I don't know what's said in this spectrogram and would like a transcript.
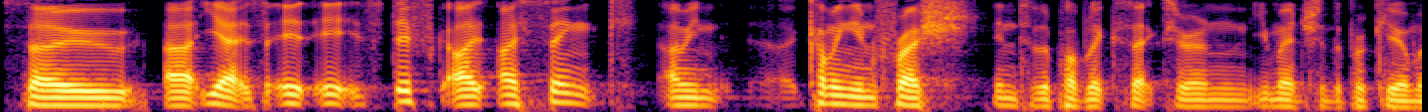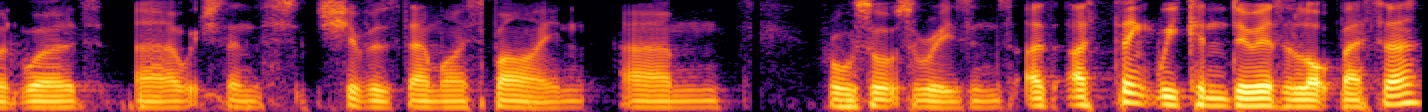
So uh, yeah, it's it, it's difficult. I, I think I mean coming in fresh into the public sector, and you mentioned the procurement word, uh, which sends shivers down my spine um, for all sorts of reasons. I, I think we can do it a lot better.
